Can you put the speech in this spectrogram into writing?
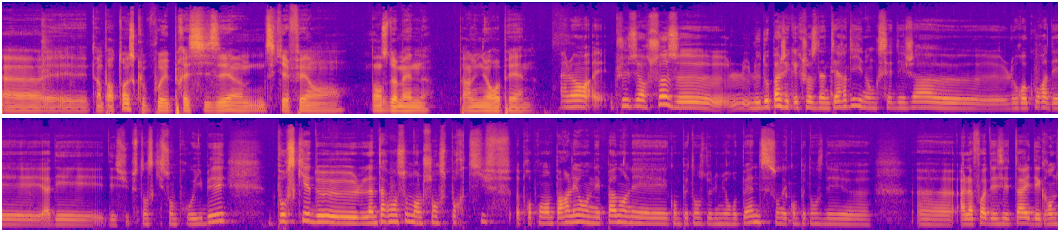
est importante. Est-ce que vous pouvez préciser hein, ce qui est fait en, dans ce domaine par l'Union européenne? Alors, plusieurs choses. Euh, le dopage est quelque chose d'interdit, donc c'est déjà euh, le recours à, des, des, substances qui sont prohibées. Pour ce qui est de l'intervention dans le champ sportif, à proprement parler, on n'est pas dans les compétences de l'Union européenne, ce sont des compétences euh, à la fois des États et des grandes,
